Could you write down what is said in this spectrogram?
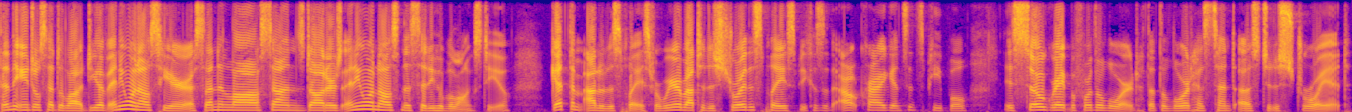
then the angel said to Lot, Do you have anyone else here, a son in law, sons, daughters, anyone else in the city who belongs to you? Get them out of this place, for we are about to destroy this place because of the outcry against its people is so great before the Lord that the Lord has sent us to destroy it.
